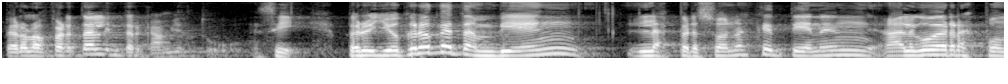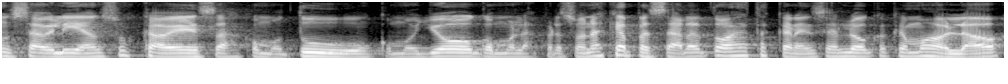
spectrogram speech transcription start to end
Pero la oferta del intercambio estuvo. Sí, pero yo creo que también las personas que tienen algo de responsabilidad en sus cabezas, como tú, como yo, como las personas que a pesar de todas estas carencias locas que hemos hablado,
